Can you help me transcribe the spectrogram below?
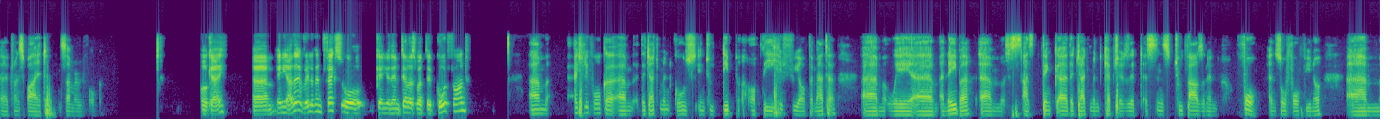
uh, transpired in summary, Volker. Okay. Um, any other relevant facts, or can you then tell us what the court found? Um, actually, Volker, um, the judgment goes into deep of the history of the matter, um, where um, a neighbor, um, I think uh, the judgment captures it since 2004 and so forth, you know, um,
